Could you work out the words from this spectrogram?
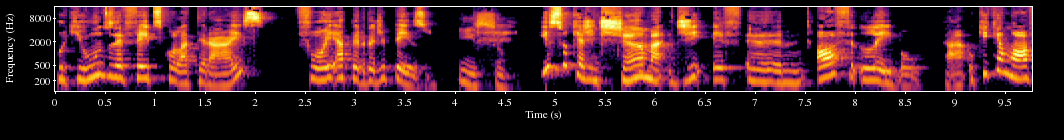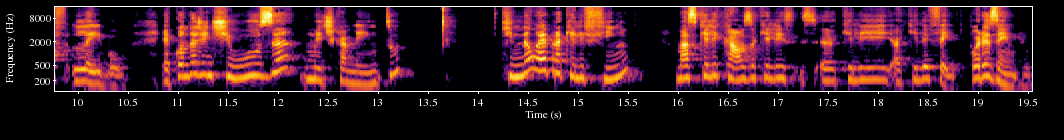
Porque um dos efeitos colaterais foi a perda de peso. Isso. Isso que a gente chama de um, off-label, tá? O que, que é um off-label? É quando a gente usa um medicamento que não é para aquele fim, mas que ele causa aquele, aquele, aquele efeito. Por exemplo,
